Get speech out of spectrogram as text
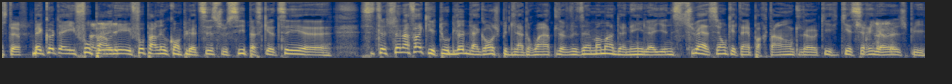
Steph. Ben écoute, il faut parler, il faut parler aux complotistes aussi parce que tu sais, euh, c'est une affaire qui est au-delà de la gauche puis de la droite. Là. Je veux dire, à un moment donné, là, il y a une situation qui est importante, là, qui, qui est sérieuse. Puis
